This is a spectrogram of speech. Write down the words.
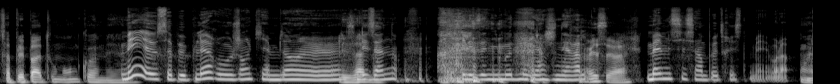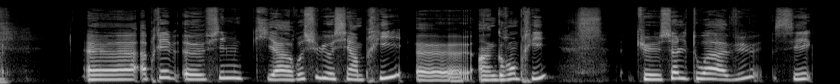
ça plaît pas à tout le monde, quoi. Mais, Mais euh, ça peut plaire aux gens qui aiment bien euh, Les ânes. et les animaux de manière générale. Oui, c'est vrai. Même si c'est un peu triste, mais voilà. Ouais. Après, film qui a reçu lui aussi un prix, un grand prix, que seul toi as vu, c'est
